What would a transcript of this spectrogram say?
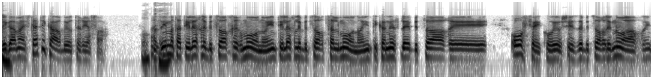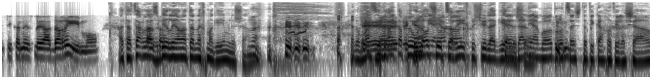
וגם האסתטיקה הרבה יותר יפה. אוקיי. אז אם אתה תלך לבית סוהר חרמון, או אם תלך לבית סוהר צלמון, או אם תיכנס לבית סוהר אה, אופק, או שזה בית סוהר לנוער, או אם תיכנס להדרים, או... אתה צריך להסביר ליונתן איך מגיעים לשם. כאילו, מה סדרת הפעולות דני שהוא צריך בשביל להגיע כן, לשם. דני היה מאוד רוצה שאתה תיקח אותי לשם.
